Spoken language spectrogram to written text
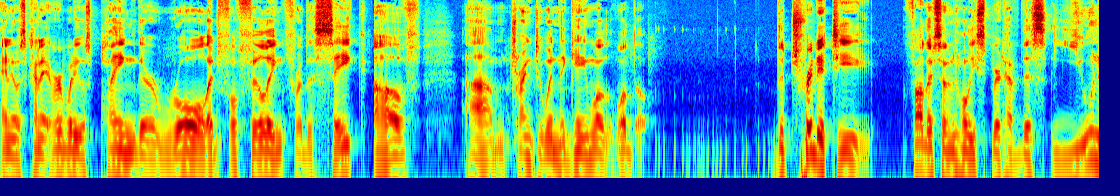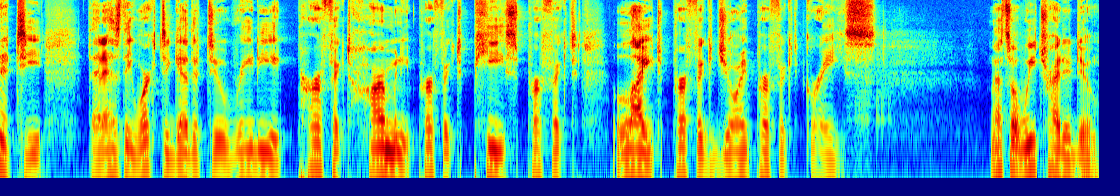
and it was kind of everybody was playing their role and fulfilling for the sake of um, trying to win the game. Well, well, the, the Trinity Father, Son, and Holy Spirit have this unity that as they work together to radiate perfect harmony, perfect peace, perfect light, perfect joy, perfect grace. That's what we try to do.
